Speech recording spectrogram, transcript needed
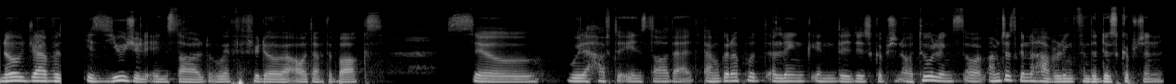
Nvidia is usually installed with Fedora out of the box. So we'll have to install that. I'm gonna put a link in the description or two links or I'm just gonna have links in the description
